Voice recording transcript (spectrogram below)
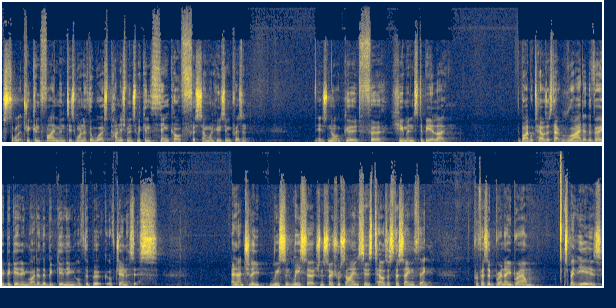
solitary confinement is one of the worst punishments we can think of for someone who's in prison. It's not good for humans to be alone. The Bible tells us that right at the very beginning, right at the beginning of the book of Genesis. And actually, recent research in social sciences tells us the same thing. Professor Brene Brown spent years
